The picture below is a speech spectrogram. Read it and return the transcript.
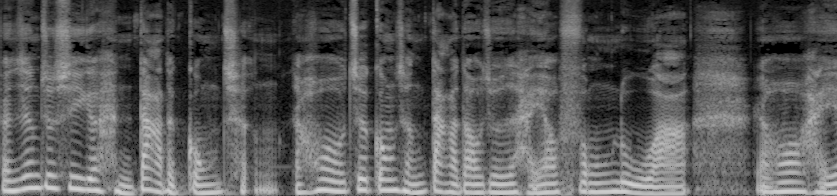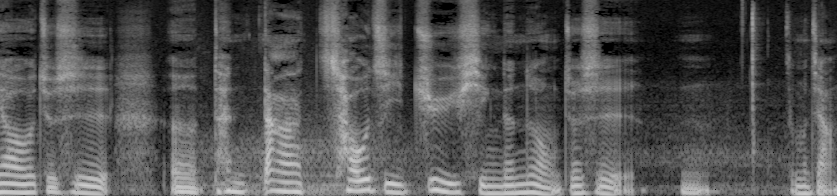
反正就是一个很大的工程，然后这工程大到就是还要封路啊，然后还要就是呃很大超级巨型的那种，就是嗯怎么讲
